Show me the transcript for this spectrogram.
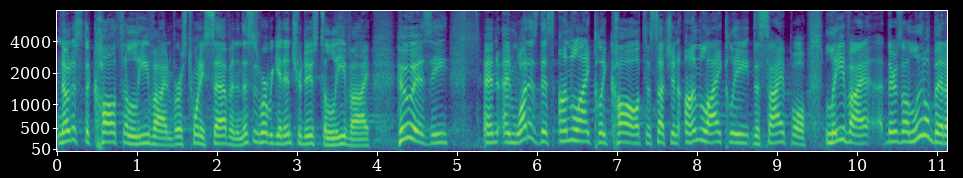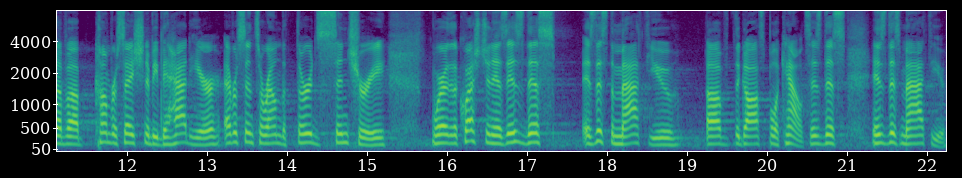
notice the call to Levi in verse 27, and this is where we get introduced to Levi. Who is he? And, and what is this unlikely call to such an unlikely disciple? Levi, there's a little bit of a conversation to be had here ever since around the third century, where the question is is this, is this the Matthew of the gospel accounts. Is this, is this Matthew?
